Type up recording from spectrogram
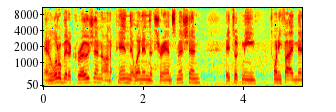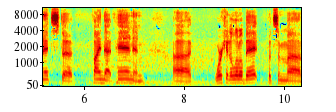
and a little bit of corrosion on a pin that went in the transmission. It took me 25 minutes to find that pin and uh, work it a little bit, put some uh,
